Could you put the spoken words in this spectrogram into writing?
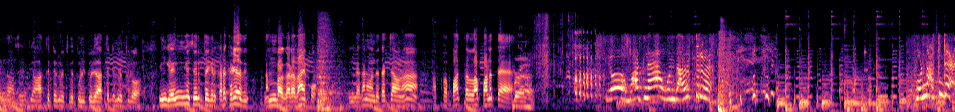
எல்லா செருப்பையும் அறுத்துட்டேன்னு வச்சுக்கோ துளி துளி அறுத்துட்டேன்னு வச்சுக்கோ. இங்க எங்கேயும் செருப்பு தைக்கிற கடை கிடையாது. நம்ம கடை தான் இப்போ. இங்க தானே வந்து தைச்சாவனா அப்ப பார்த்தெல்லாம் பணத்தை. யோ மாட்டின உந்த அறுத்துருவேன். ஒன்னு அறுத்துட்டேன்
